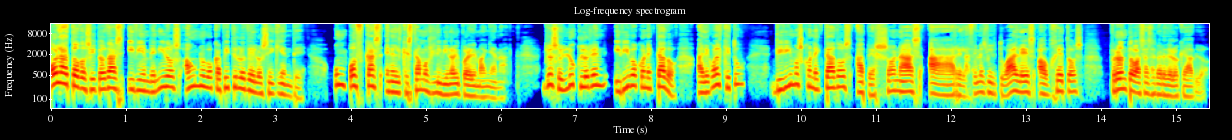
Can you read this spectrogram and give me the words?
Hola a todos y todas y bienvenidos a un nuevo capítulo de Lo Siguiente, un podcast en el que estamos living hoy por el mañana. Yo soy Luke Loren y vivo conectado, al igual que tú, vivimos conectados a personas, a relaciones virtuales, a objetos. Pronto vas a saber de lo que hablo.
